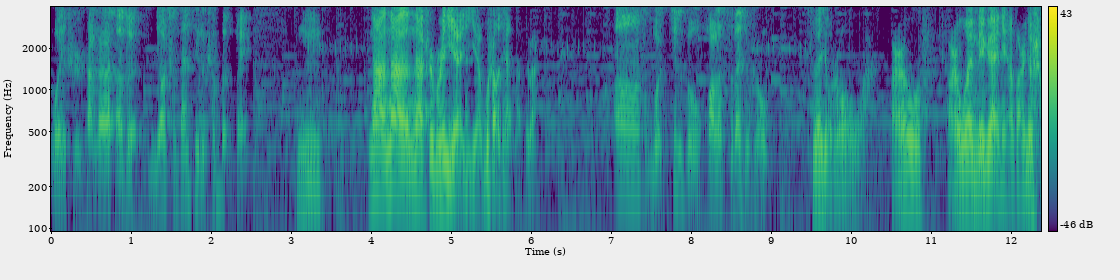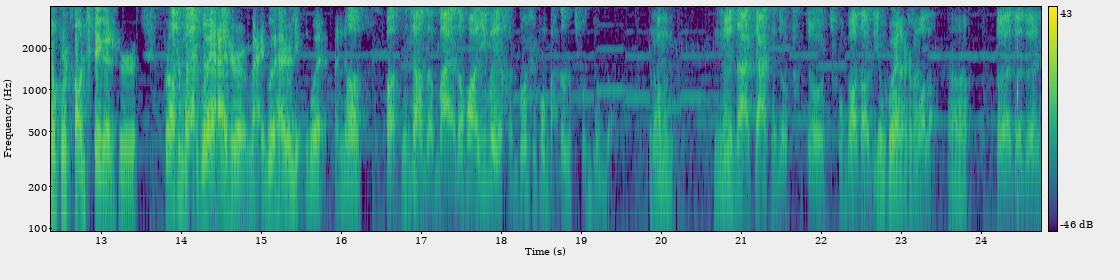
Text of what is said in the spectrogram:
我也是大概呃，对，你要承担这个成本费。嗯，那那那是不是也也不少钱呢？对吧？嗯，我这个狗花了四百九十欧，四百九十欧哇！反正我反正我也没概念，反正就说不知道这个是不知道是买贵还是 买贵还是领贵，反正不是这样的。买的话，因为很多时候买都是纯种狗，知道吧？所以那价钱就就从高到低就贵了，是吧？嗯，对对对，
